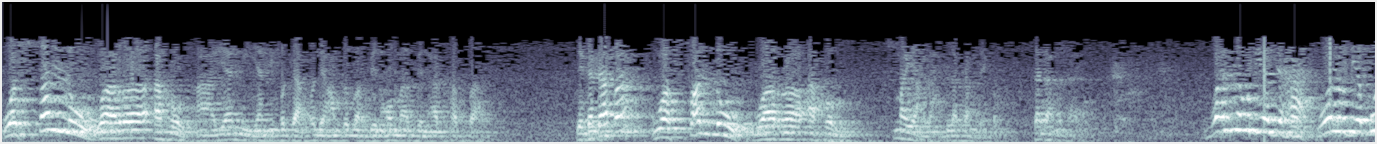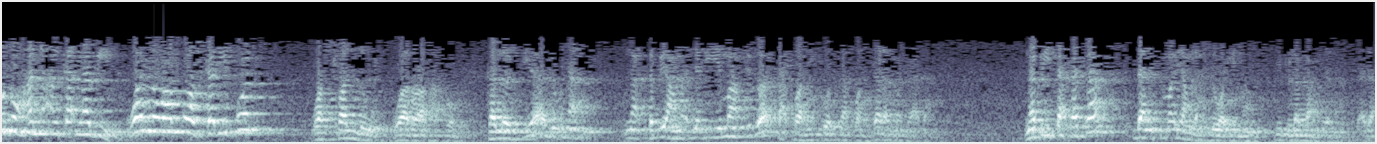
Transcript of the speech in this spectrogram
Wasallu wara'ahum. Ha, yang ni yang dipegang oleh Abdullah bin Umar bin Al-Khattab. Dia kata apa? Wasallu wara'ahum. Semayanglah belakang mereka. Tak ada masalah. Walau dia jahat, walau dia bunuh anak angkat Nabi, walau apa sekalipun, wasallu warahum. Kalau dia nak nak terbiang nak jadi imam juga, tak apa ikut tak apa, ada masalah. Nabi tak kata dan semayanglah dua imam di belakang dia. Tak ada.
